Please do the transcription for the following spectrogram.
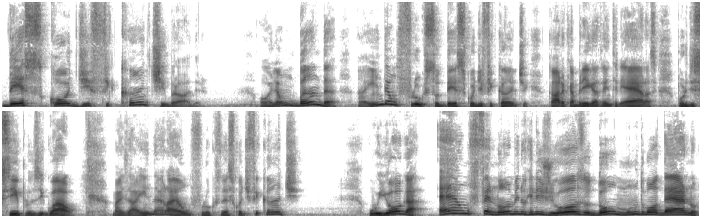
descodificante, brother. Olha, um banda ainda é um fluxo descodificante. Claro que há brigas entre elas, por discípulos, igual, mas ainda ela é um fluxo descodificante. O yoga é um fenômeno religioso do mundo moderno,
